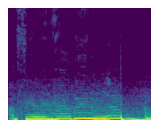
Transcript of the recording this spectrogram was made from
I'm feeling heavy and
